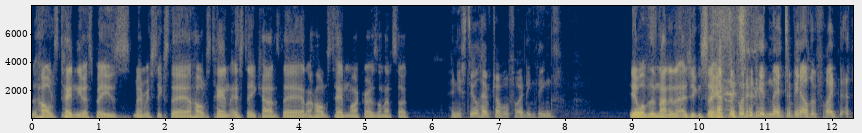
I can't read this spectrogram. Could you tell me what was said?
It holds 10 USBs memory sticks there, it holds 10 SD cards there, and it holds 10 micros on that side. And you still have trouble finding things. Yeah, well, there's none in it, as you can see. You have to put it in there to be able to find it.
